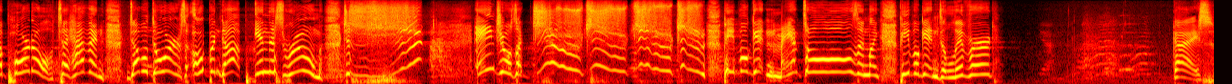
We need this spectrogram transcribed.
a portal to heaven, double doors opened up in this room. Just angels like people getting mantles and like people getting delivered. Guys,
